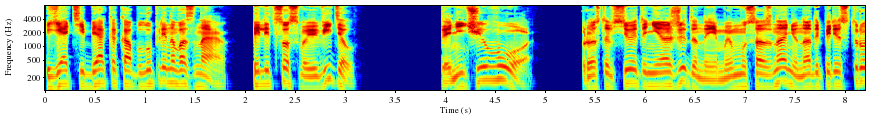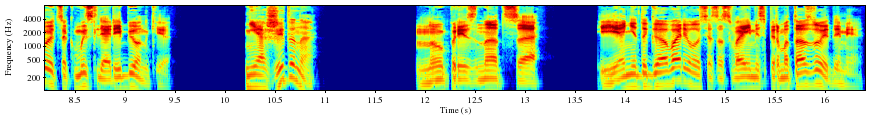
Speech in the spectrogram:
Я тебя как облупленного знаю. Ты лицо свое видел?» «Да ничего. Просто все это неожиданно, и моему сознанию надо перестроиться к мысли о ребенке». «Неожиданно?» «Ну, признаться, я не договаривался со своими сперматозоидами.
